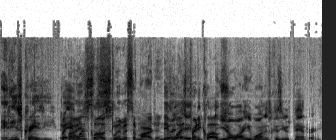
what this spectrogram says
It is crazy, but By it was just the close. slimmest of margins. It was pretty close. You know why he won? Is because he was pandering.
